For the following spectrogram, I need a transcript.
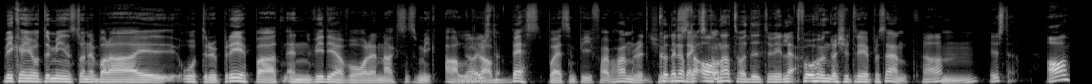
vi kan ju åtminstone bara eh, återupprepa att Nvidia var den aktien som gick Ja, allra det. bäst på S&P 500 2016. Kunde nästan ana att det var dit du ville. 223 procent. Ja. Mm. Just det. Ja,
